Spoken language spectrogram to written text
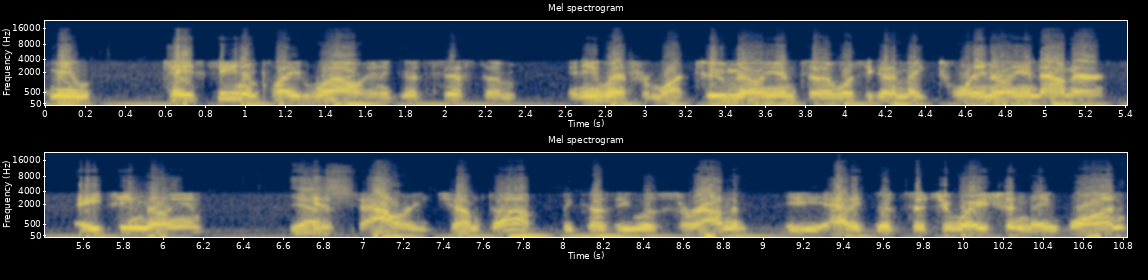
I mean, Case Keenum played well in a good system, and he went from what two million to what's he going to make twenty million down there? Eighteen million. Yes. His salary jumped up because he was surrounded. He had a good situation. They won,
